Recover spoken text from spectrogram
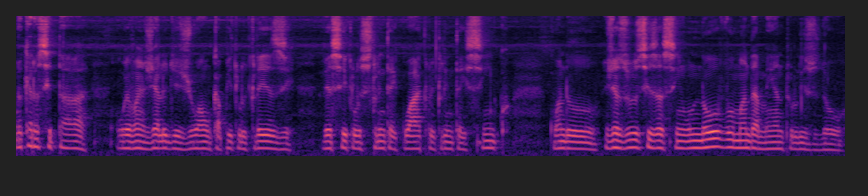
eu quero citar o Evangelho de João, capítulo 13, versículos 34 e 35, quando Jesus diz assim: Um novo mandamento lhes dou:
